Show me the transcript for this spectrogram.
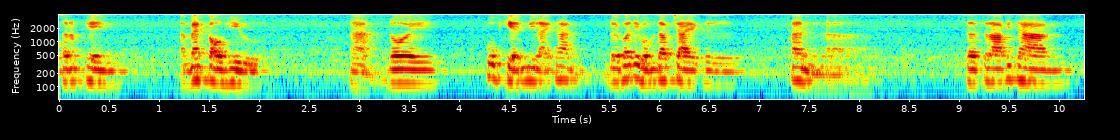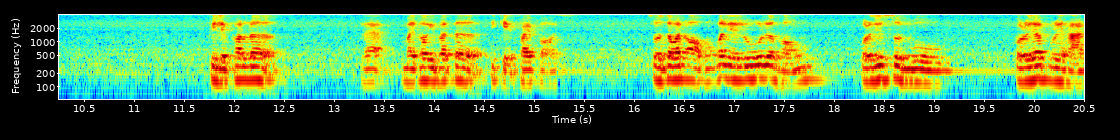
สำนักพิมพ์แมกกอลฮิลโดยผู้เขียนมีหลายท่าน โดยเฉพาะที่ผมประทับใจคือท่านศาสตราพิธานฟิลิปพอลเลอร์ และไมเคิลอีพัตเตอร์ที่เขียนไฟฟอสส่วนตะวันออกผมก็เรียนรู้เรื่องของกลยุทธ์ซุนวูกลยุทธ์บริหาร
